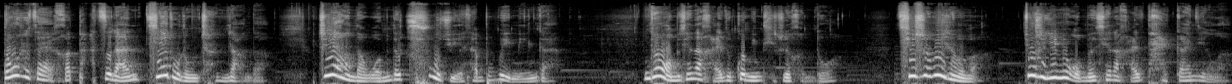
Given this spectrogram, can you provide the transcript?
都是在和大自然接触中成长的，这样的我们的触觉才不会敏感。你看，我们现在孩子过敏体质很多，其实为什么嘛？就是因为我们现在孩子太干净了。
